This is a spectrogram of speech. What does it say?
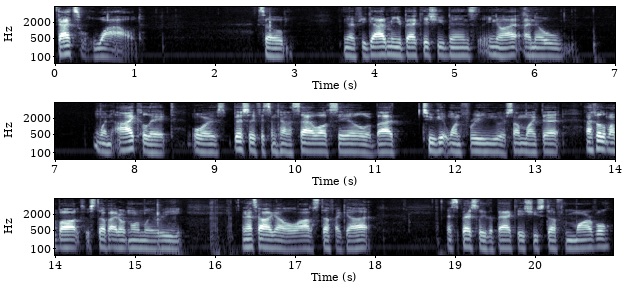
That's wild. So, you know, if you got them in your back issue bins, you know, I, I know when I collect, or especially if it's some kind of sidewalk sale or buy two get one free or something like that, I fill up my box with stuff I don't normally read, and that's how I got a lot of stuff I got, especially the back issue stuff from Marvel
